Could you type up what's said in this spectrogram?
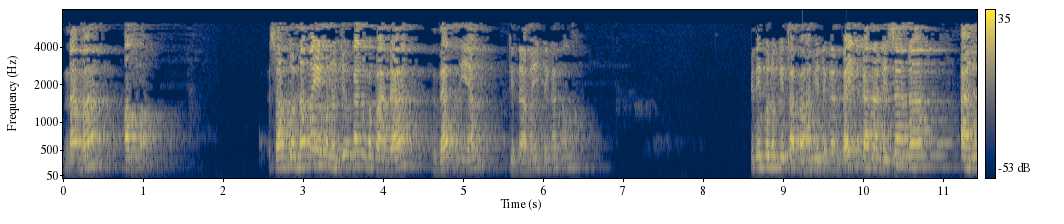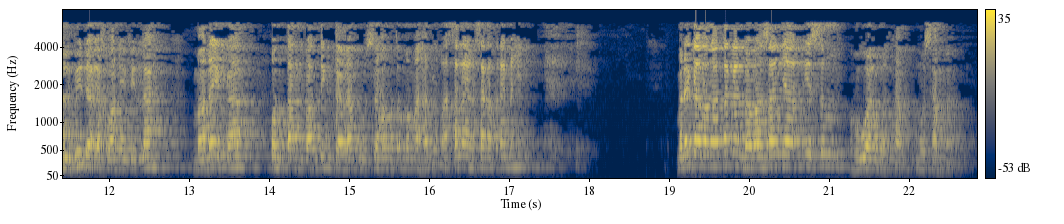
nama Allah. Satu nama yang menunjukkan kepada zat yang dinamai dengan Allah. Ini perlu kita pahami dengan baik karena di sana ahlul bidah ikhwani fillah mereka pontang-panting dalam usaha untuk memahami masalah yang sangat remeh ini. Mereka mengatakan bahwasanya ism huwal musamma.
